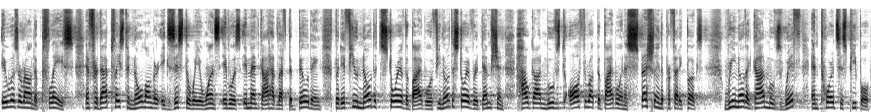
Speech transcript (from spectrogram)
It was around a place. And for that place to no longer exist the way it once, it, was, it meant God had left the building. But if you know the story of the Bible, if you know the story of redemption, how God moves all throughout the Bible and especially in the prophetic books, we know that God moves with and towards his people.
